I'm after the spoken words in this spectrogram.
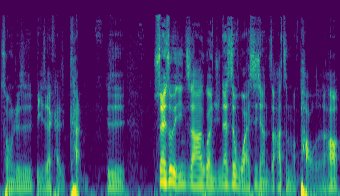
从就是比赛开始看。就是虽然说已经知道他是冠军，但是我还是想知道他怎么跑的，然后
